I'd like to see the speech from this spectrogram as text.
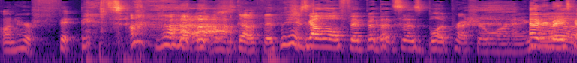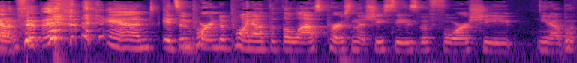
on her Fitbit. She's got a Fitbit. She's got a little Fitbit that says blood pressure warning. Everybody's got a Fitbit. and it's important to point out that the last person that she sees before she, you know,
